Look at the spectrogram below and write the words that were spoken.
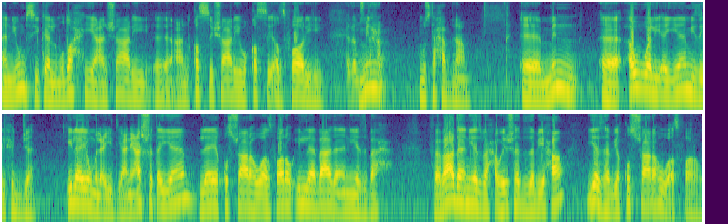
أن يمسك المضحي عن شعر عن قص شعره وقص أظفاره. هذا من مستحب مستحب نعم من أول أيام ذي الحجة إلى يوم العيد يعني عشرة أيام لا يقص شعره وأظفاره إلا بعد أن يذبح. فبعد أن يذبح ويشهد الذبيحة يذهب يقص شعره وأظفاره.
